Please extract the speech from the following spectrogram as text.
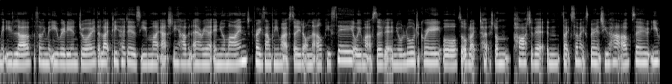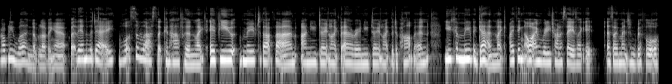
that you love, something that you really enjoy, the likelihood is you might actually have an area in your mind. For example, you might have studied it on the LPC or you might have studied it in your law degree or sort of like touched on part of it in like some experience you have. So you probably will end up loving it. But at the end of the day, what's the worst that can happen? Like if you move to that firm and you don't like the area and you don't like the department, you can move again. Like I think what I'm really trying to say is like it as I mentioned before,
